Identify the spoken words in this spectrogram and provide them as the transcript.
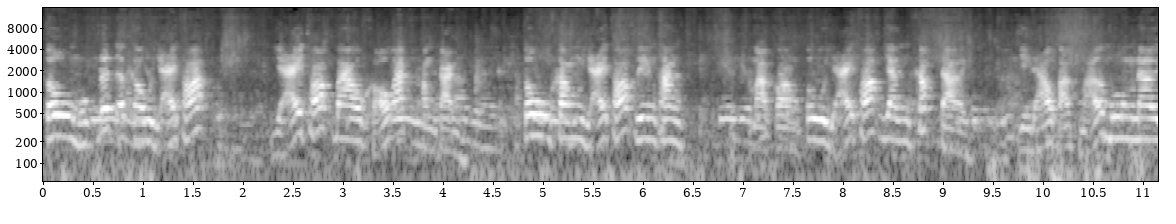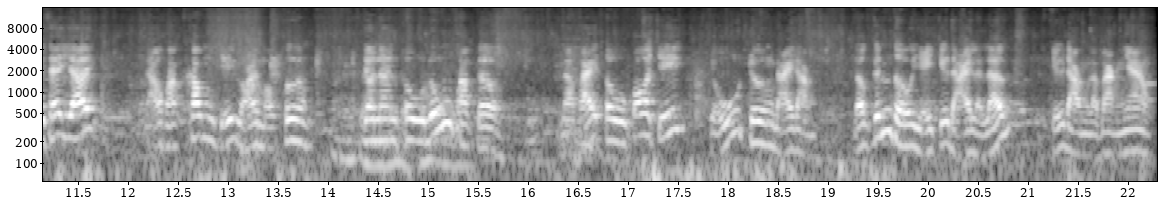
Tu mục đích ở câu giải thoát giải thoát bao khổ ách hồng trần. Tu không giải thoát riêng thân, mà còn tu giải thoát dân khắp trời. Vì đạo phật mở muôn nơi thế giới, đạo phật không chỉ gọi một phương. Cho nên tu đúng phật đường là phải tu có chí chủ trương đại đồng đó kính thưa vậy chữ đại là lớn, chữ đồng là bằng nhau.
